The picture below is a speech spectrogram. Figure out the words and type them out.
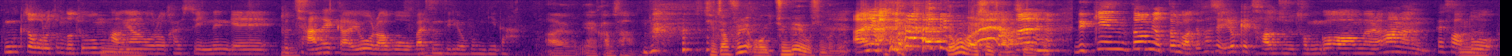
궁극적으로 좀 더 좋은 음. 방향으로 갈 수 있는 게 좋지 않을까요? 라고 말씀드려 봅니다. 아유, 예, 감사합니다. 진짜 훌륭, 어, 준비해 오신 거예요? 아니요, 아니요. 너무 말씀 잘하시는데. 느낀 점이었던 것 같아요. 사실 이렇게 자주 점검을 하는 회사도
